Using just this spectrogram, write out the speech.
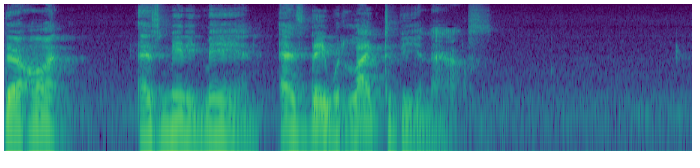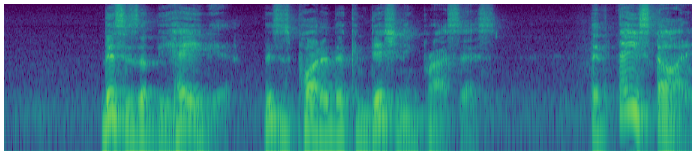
there aren't as many men as they would like to be in the house. This is a behavior. This is part of the conditioning process that they started.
